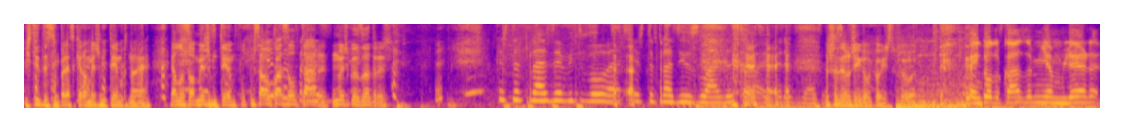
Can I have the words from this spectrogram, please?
Isto dito assim parece que era ao mesmo tempo, não é? Elas ao mesmo tempo começavam Esta quase a lutar frase. umas com as outras. Esta frase é muito boa. Esta frase isolada só é maravilhosa. Vamos fazer um jingle com isto, por favor. Em todo caso, a minha mulher,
